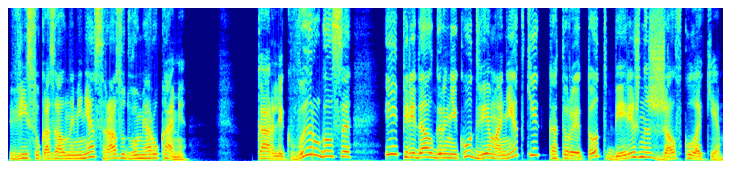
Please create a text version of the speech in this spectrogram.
Вис указал на меня сразу двумя руками. Карлик выругался и передал горняку две монетки, которые тот бережно сжал в кулаке.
